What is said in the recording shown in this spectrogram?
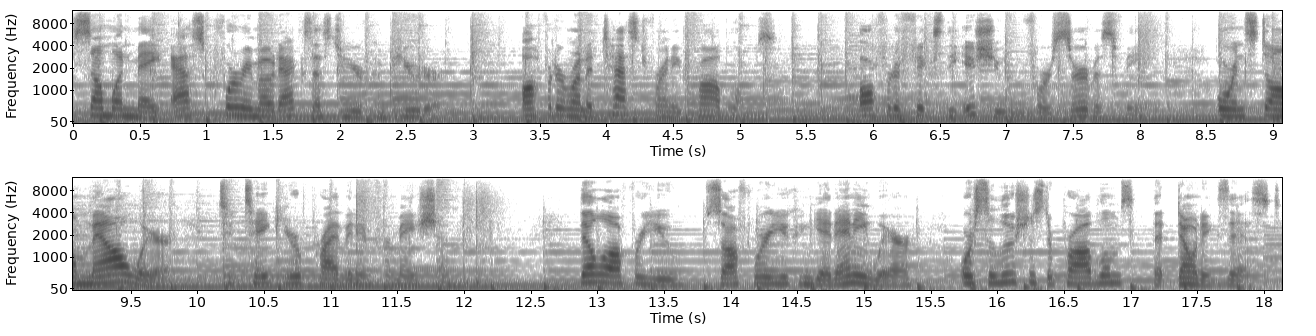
someone may ask for remote access to your computer, offer to run a test for any problems, offer to fix the issue for a service fee, or install malware to take your private information. They'll offer you software you can get anywhere or solutions to problems that don't exist.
